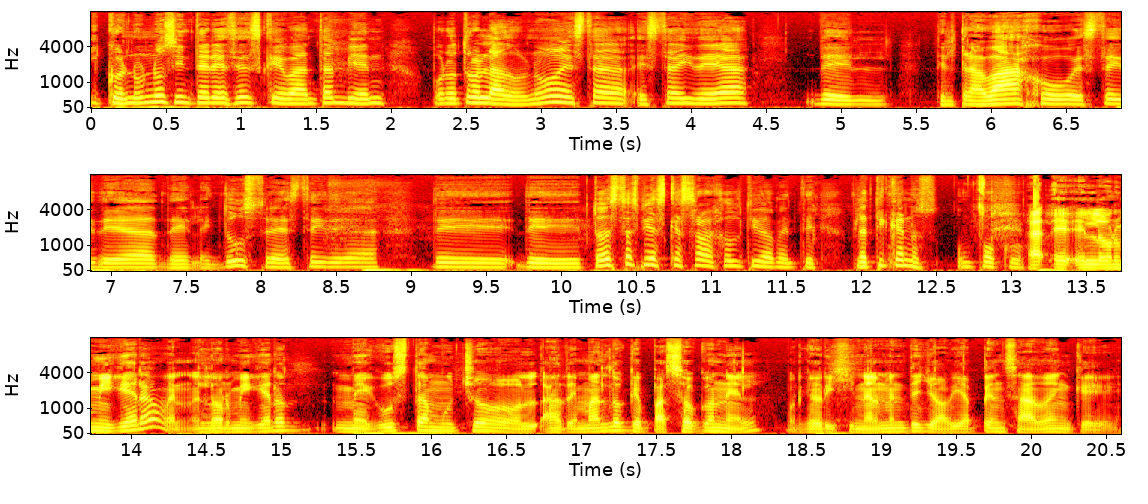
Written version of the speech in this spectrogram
y con unos intereses que van también por otro lado, ¿no? Esta, esta idea del, del trabajo, esta idea de la industria, esta idea de, de todas estas vías que has trabajado últimamente. Platícanos un poco. Ah, e- El hormiguero, bueno, el hormiguero me gusta mucho, además lo que pasó con él, porque originalmente yo había pensado en que,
